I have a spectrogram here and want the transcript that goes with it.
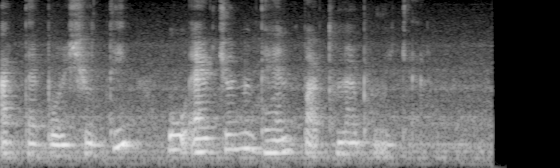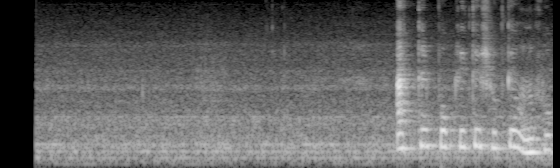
আত্মার পরিশুদ্ধি ও এর জন্য ধ্যান প্রার্থনার ভূমিকা। আত্মার প্রকৃতি শক্তি অনুভব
